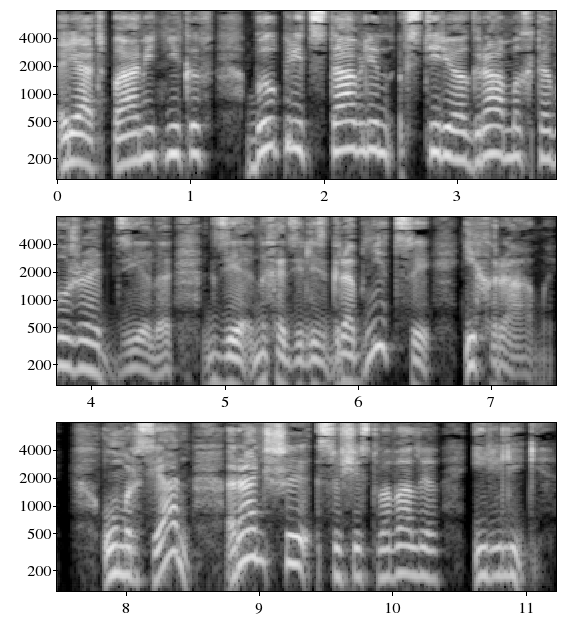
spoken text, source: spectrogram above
Ряд памятников был представлен в стереограммах того же отдела, где находились гробницы и храмы. У марсиан раньше существовала и религия.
